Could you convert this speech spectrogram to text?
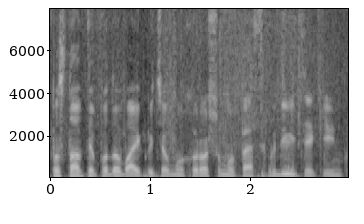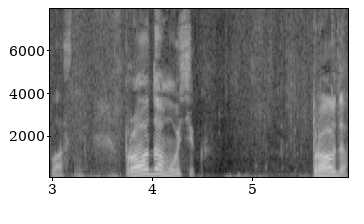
Поставте подобайку цьому хорошому песику. Дивіться, який він класний. Правда, Мусік? Правда?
